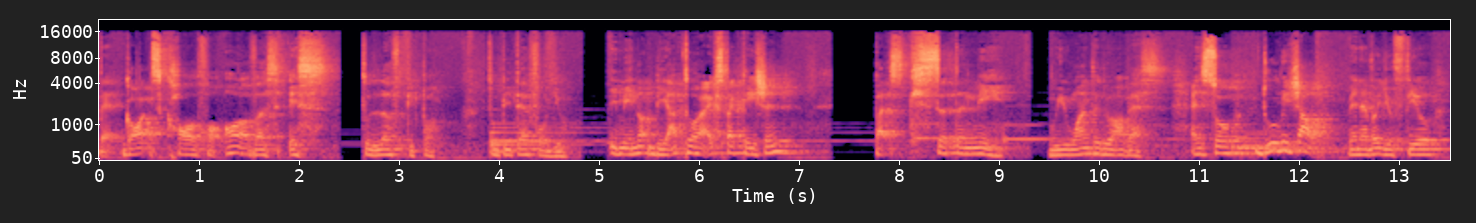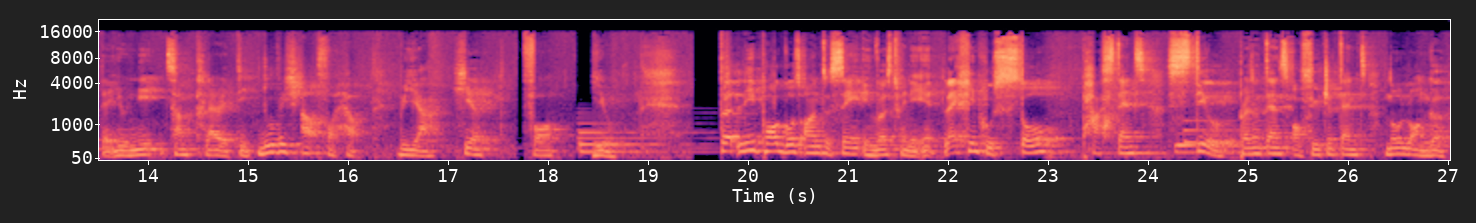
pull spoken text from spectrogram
that God's call for all of us is to love people, to be there for you. It may not be up to our expectation, but certainly we want to do our best. And so do reach out whenever you feel that you need some clarity. Do reach out for help. We are here for you. Thirdly, Paul goes on to say in verse 28 let him who stole, past tense, steal, present tense, or future tense, no longer,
